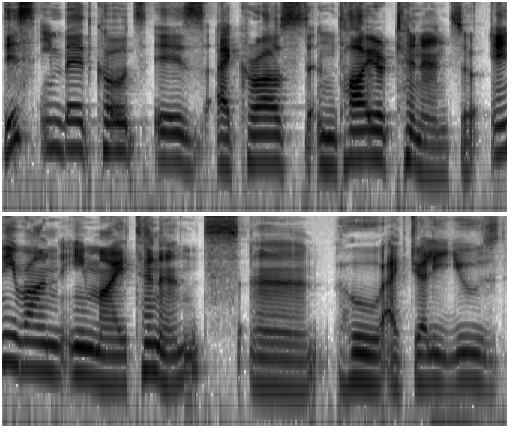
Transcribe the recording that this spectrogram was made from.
This embed codes is across the entire tenant. So anyone in my tenant um, who actually used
